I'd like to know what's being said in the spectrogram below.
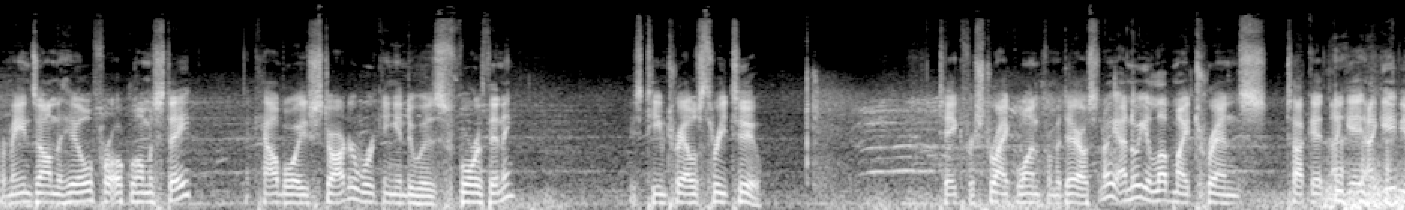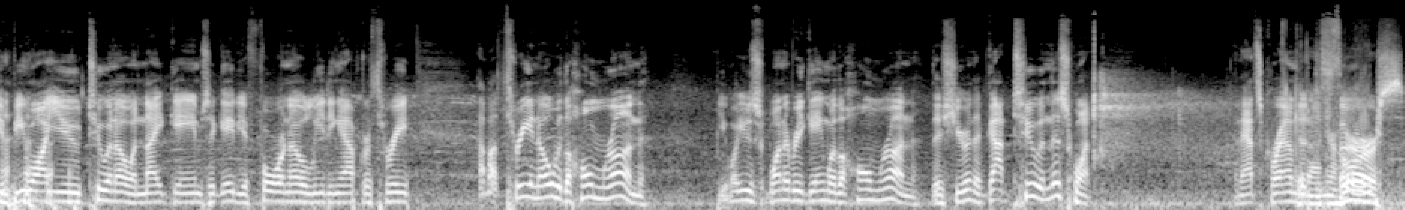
remains on the hill for Oklahoma State. Cowboys starter working into his fourth inning. His team trails 3 2. Take for strike one from Mederos. I know, I know you love my trends, Tuckett. I gave, I gave you BYU 2 0 in night games. I gave you 4 0 leading after three. How about 3 0 with a home run? BYU's won every game with a home run this year. They've got two in this one. And that's grounded Get on to your third. horse.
